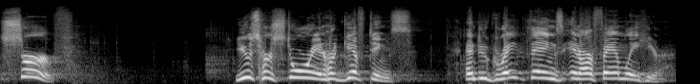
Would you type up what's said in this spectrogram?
serve use her story and her giftings and do great things in our family here.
